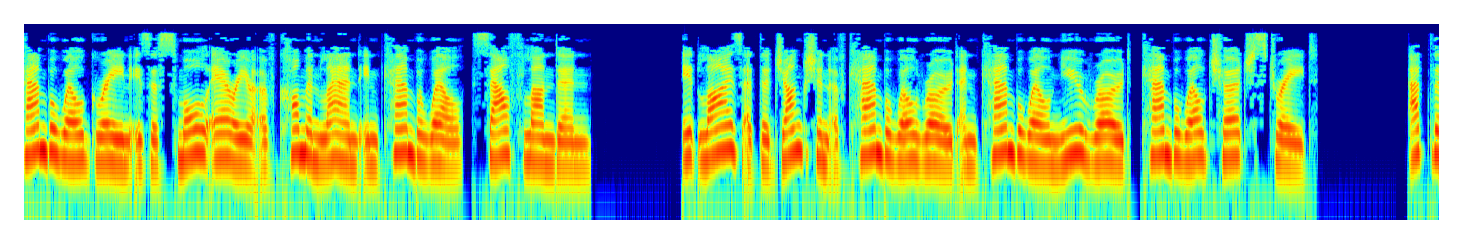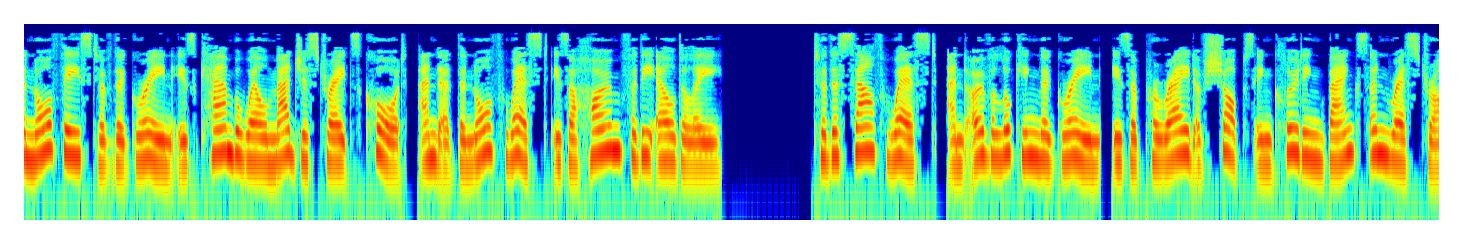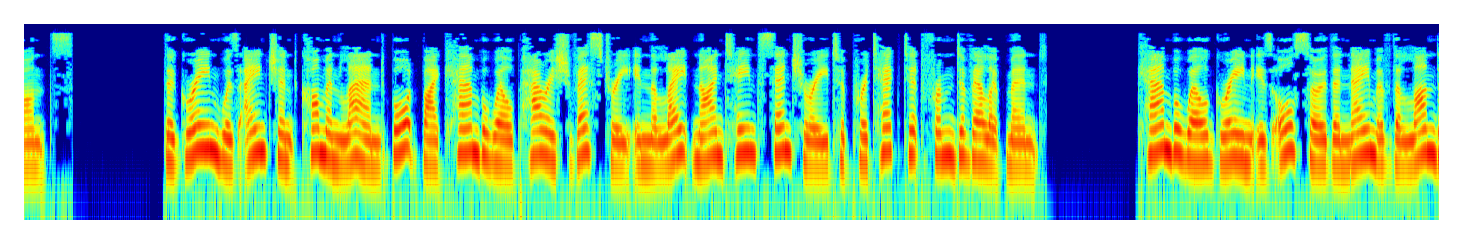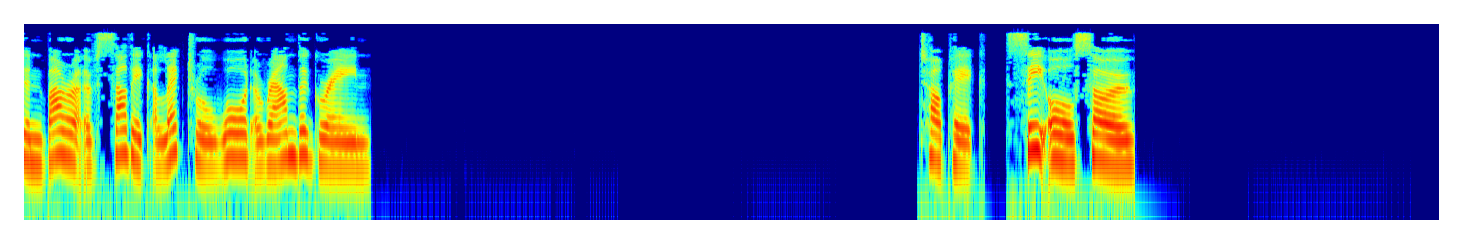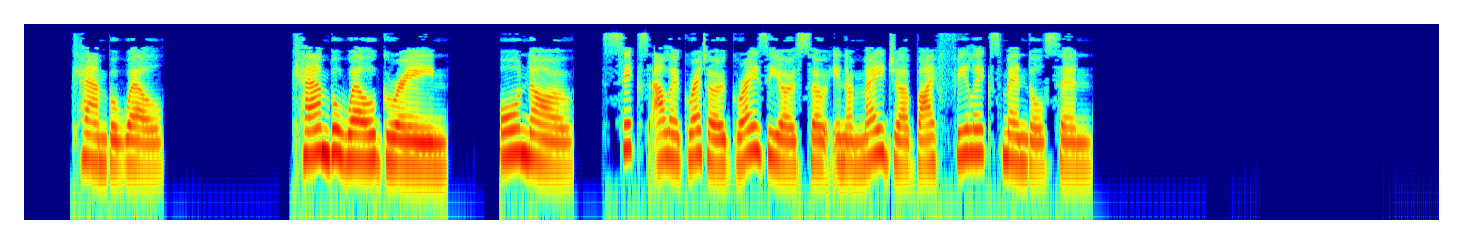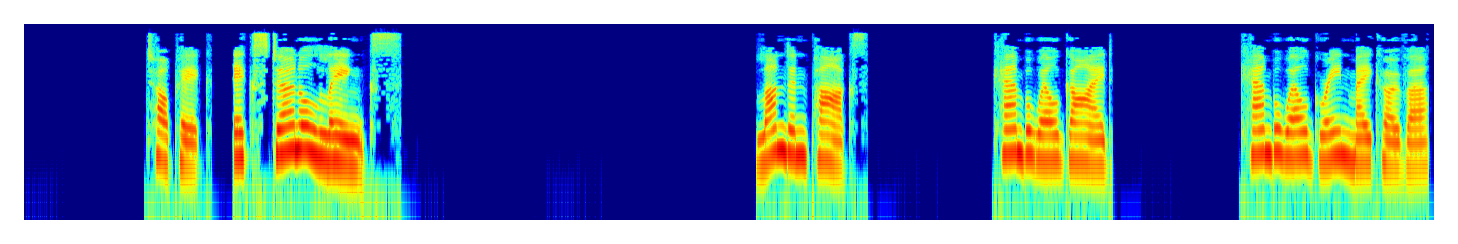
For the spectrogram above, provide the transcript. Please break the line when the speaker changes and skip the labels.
Camberwell Green is a small area of common land in Camberwell, South London. It lies at the junction of Camberwell Road and Camberwell New Road, Camberwell Church Street. At the northeast of the green is Camberwell Magistrates Court, and at the northwest is a home for the elderly. To the southwest, and overlooking the green, is a parade of shops including banks and restaurants. The green was ancient common land bought by Camberwell Parish Vestry in the late 19th century to protect it from development. Camberwell Green is also the name of the London Borough of Southwark electoral ward around the green. See also Camberwell Camberwell Green, or No. 6 Allegretto Grazioso in a major by Felix Mendelssohn. Topic: External links. London Parks Camberwell Guide Camberwell Green Makeover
